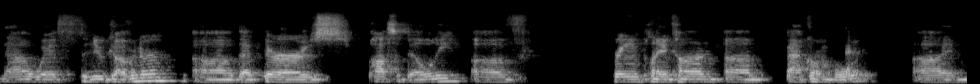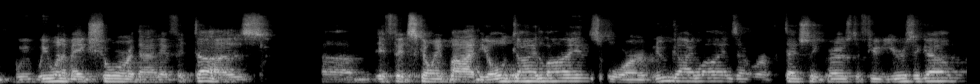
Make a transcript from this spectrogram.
now with the new governor uh, that there is possibility of bringing PlanCon um, back on board. Uh, and we, we want to make sure that if it does, um, if it's going by the old guidelines or new guidelines that were potentially proposed a few years ago,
